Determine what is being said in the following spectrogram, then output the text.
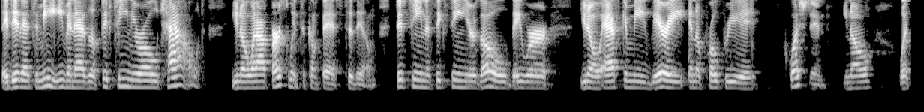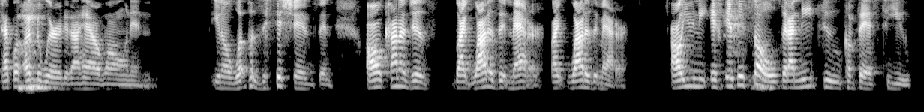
They did that to me even as a 15 year old child. You know, when I first went to confess to them, 15 and 16 years old, they were, you know, asking me very inappropriate questions, you know, what type of mm-hmm. underwear did I have on and you know, what positions and all kind of just like why does it matter like why does it matter all you need if, if it's so mm-hmm. that i need to confess to you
